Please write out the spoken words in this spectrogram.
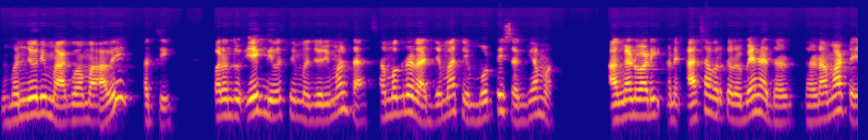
મંજૂરી માંગવામાં આવી હતી. પરંતુ એક દિવસની મંજૂરી મળતા સમગ્ર રાજ્યમાંથી મોટી સંખ્યામાં આંગણવાડી અને આશા વર્કરો બેના ધરણા માટે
